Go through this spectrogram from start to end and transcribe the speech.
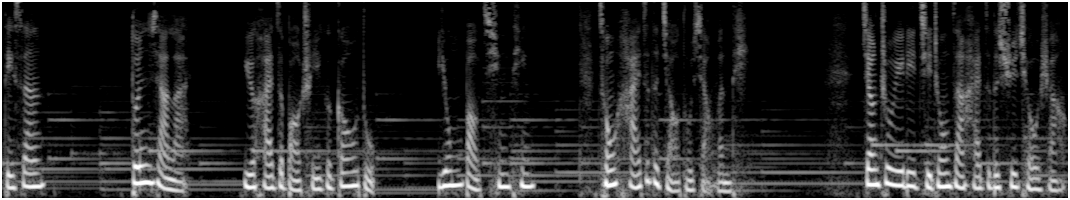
第三，蹲下来，与孩子保持一个高度，拥抱倾听，从孩子的角度想问题，将注意力集中在孩子的需求上。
